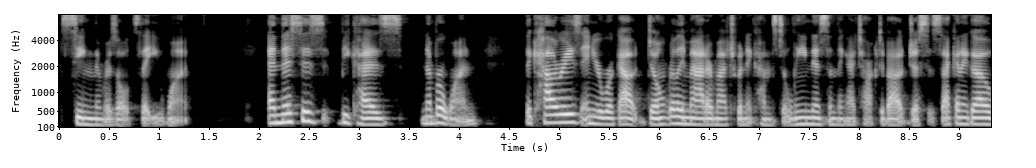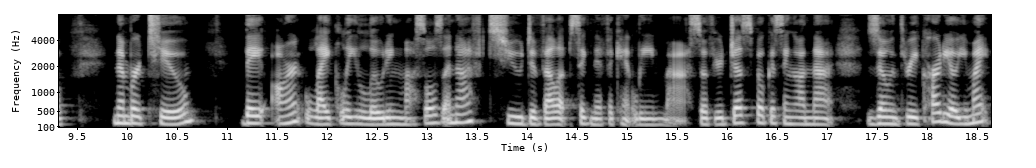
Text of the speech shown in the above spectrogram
seeing the results that you want. And this is because number one, the calories in your workout don't really matter much when it comes to leanness, something I talked about just a second ago. Number two, they aren't likely loading muscles enough to develop significant lean mass. So if you're just focusing on that zone three cardio, you might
